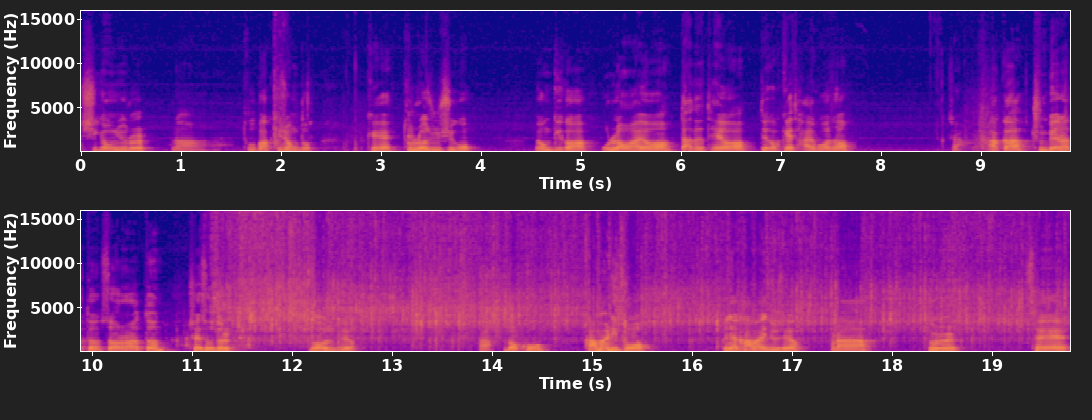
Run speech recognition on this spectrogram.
식용유를 하나, 두 바퀴 정도 이렇게 둘러주시고 연기가 올라와요. 따뜻해요. 뜨겁게 달궈서 자, 아까 준비해놨던 썰어놨던 채소들을 넣어주세요. 자, 넣고 가만히 둬. 그냥 가만히 두세요. 하나, 둘, 셋,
